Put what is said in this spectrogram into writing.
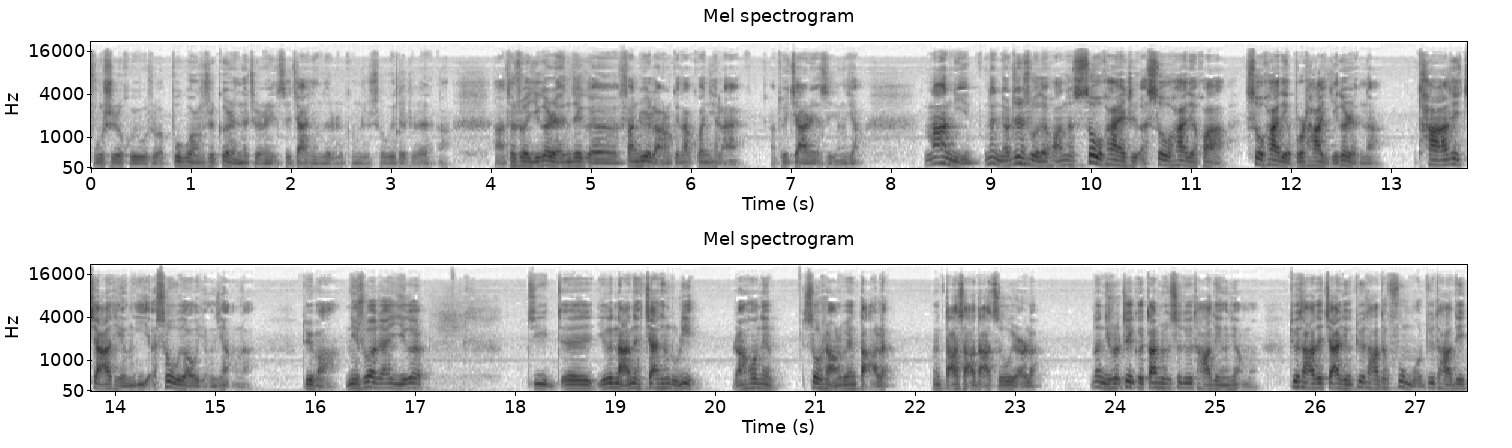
护士回复说，不光是个人的责任，也是家庭责任，更是社会的责任啊啊！他说一个人这个犯罪了，然后给他关起来啊。对家人也是影响，那你那你要这么说的话，那受害者受害的话，受害的也不是他一个人呐，他的家庭也受到影响了，对吧？你说咱一个，几呃一个男的家庭主力，然后呢受伤了被人打了，那打傻打植物人了，那你说这个单纯是对他的影响吗？对他的家庭、对他的父母、对他的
